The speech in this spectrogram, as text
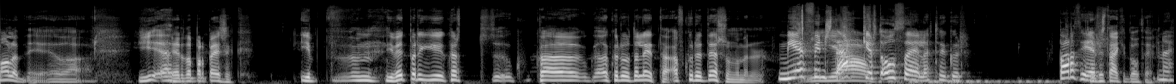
málefni eða ég, er það bara basic? ég, um, ég veit bara ekki hvert hvað, að hverju þú ert að leita. Af hverju þetta er svona mennur? Mér finnst Já. ekkert óþægilegt, haukur. Bara Mér þér finnst það ekki óþægilegt. Nei,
